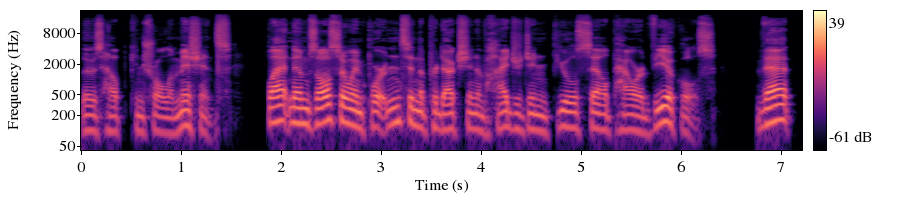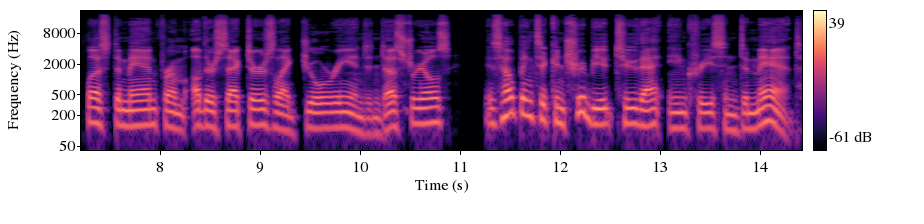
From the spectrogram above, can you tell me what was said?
Those help control emissions. Platinum's also important in the production of hydrogen fuel cell powered vehicles. That, plus demand from other sectors like jewelry and industrials, is helping to contribute to that increase in demand.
